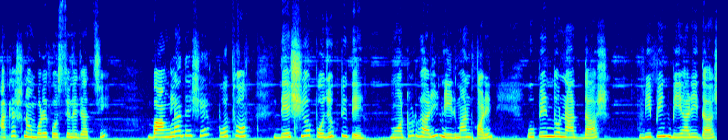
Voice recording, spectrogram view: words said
আঠাশ নম্বরে কোশ্চেনে যাচ্ছি। বাংলাদেশে প্রথম দেশীয় প্রযুক্তিতে মোটর গাড়ি নির্মাণ করেন উপেন্দ্রনাথ দাস, বিপিন বিহারী দাস,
